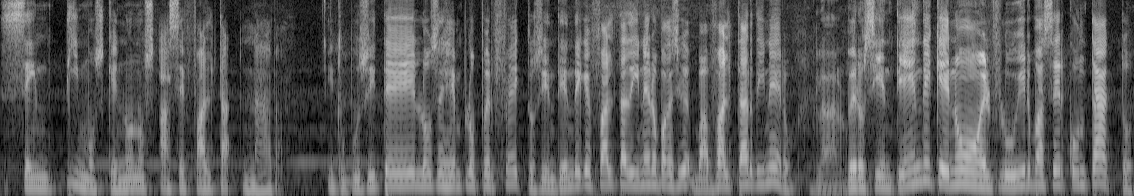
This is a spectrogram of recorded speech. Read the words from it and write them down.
sentimos que no nos hace falta nada. Y tú pusiste los ejemplos perfectos. Si entiende que falta dinero para que va a faltar dinero. Claro. Pero si entiende que no, el fluir va a ser contacto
